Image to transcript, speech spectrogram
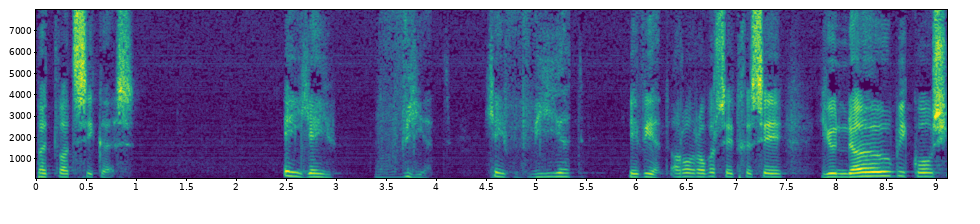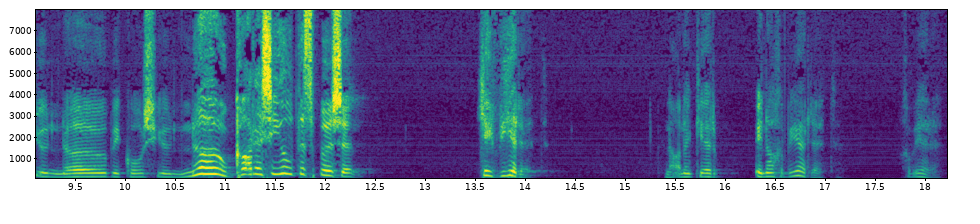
bid wat siek is. En jy weet, jy weet, jy weet. Arnold Roberts het gesê, you know because you know because you know God has healed this person. Jy weet dit. 'n ander keer en dan gebeur dit. Gebeur dit.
